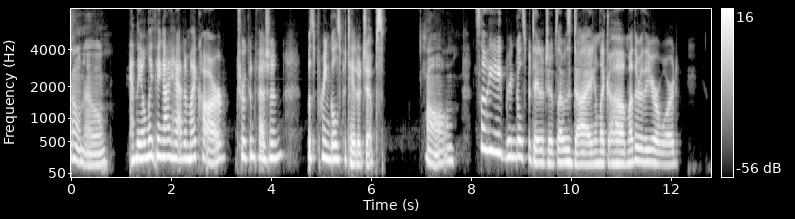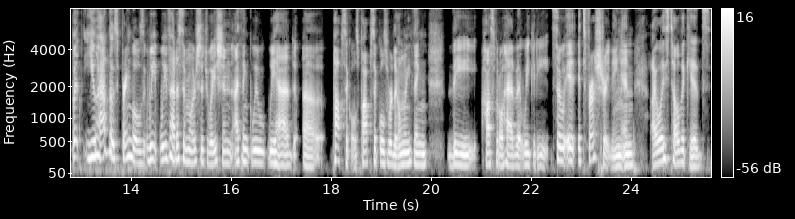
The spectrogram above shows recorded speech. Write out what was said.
Oh, no. And the only thing I had in my car, true confession, was Pringles potato chips. Oh. So he ate Pringles potato chips. I was dying. I'm like, oh, Mother of the Year award. But you had those Pringles. We we've had a similar situation. I think we we had uh, popsicles. Popsicles were the only thing the hospital had that we could eat. So it, it's frustrating. And I always tell the kids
